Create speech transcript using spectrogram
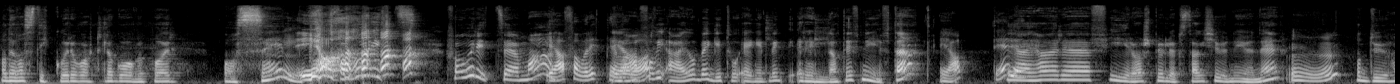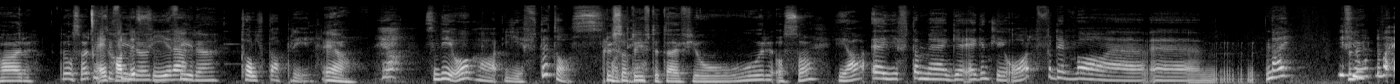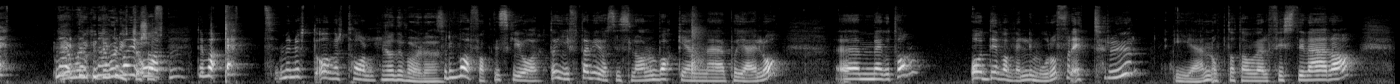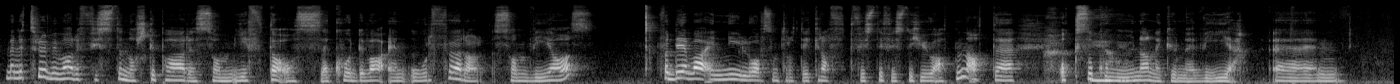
Og det var stikkordet vårt til å gå over på oss selv. Ja. Favoritt, favorittema. Ja, favorittema Ja, for vi er jo begge to egentlig relativt nygifte. ja, det er det. Jeg har uh, fire års bryllupsdag 20. juni. Og du har du har også vært Jeg gifte i hadde fire, fire, 12. april. Ja. Ja, Så vi òg har giftet oss. Pluss at du det- giftet deg i fjor også. Ja, jeg gifta meg egentlig i år, for det var eh, Nei, i fjor. Det var ett Nei, Ja, var det ikke- det var nyttårsaften. Det var ett minutt over tolv. Ja, det var det. Så det var faktisk i år. Da gifta vi oss i slalåmbakken eh, på Geilo, eh, meg og Tom. Og det var veldig moro, for jeg tror Igjen opptatt av å være først i verden. Men jeg tror vi var det første norske paret som gifta oss eh, hvor det var en ordfører som via oss. For det var en ny lov som trådte i kraft 1.1.2018, at eh, også kommunene kunne vie. Eh,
